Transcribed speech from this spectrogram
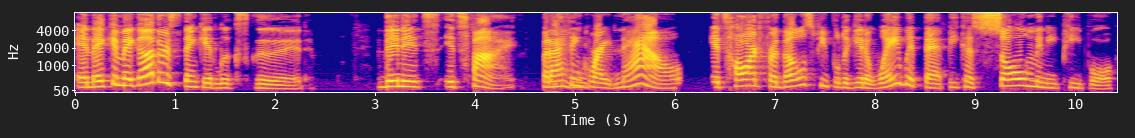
and they can make others think it looks good, then it's it's fine. But mm-hmm. I think mm-hmm. right now it's hard for those people to get away with that because so many people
